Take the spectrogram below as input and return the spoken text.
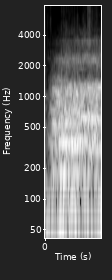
Oh!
